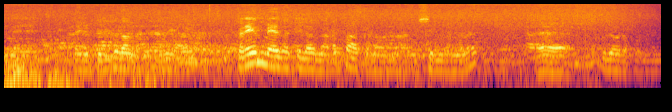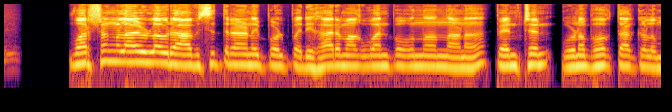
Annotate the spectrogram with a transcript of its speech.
പിന്നെ അതിന് പിന്തുണ നൽകുകയാണ്. ഇത്രയും വേഗത്തിൽ അത് നടപ്പാക്കണമെന്ന ആവശ്യം ഞങ്ങൾ ഇതോടൊപ്പം വർഷങ്ങളായുള്ള ഒരു ആവശ്യത്തിനാണ് ഇപ്പോൾ പരിഹാരമാകുവാൻ പോകുന്നതെന്നാണ് പെൻഷൻ ഗുണഭോക്താക്കളും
